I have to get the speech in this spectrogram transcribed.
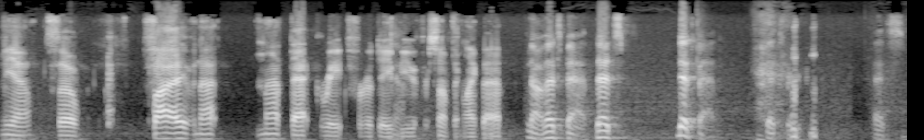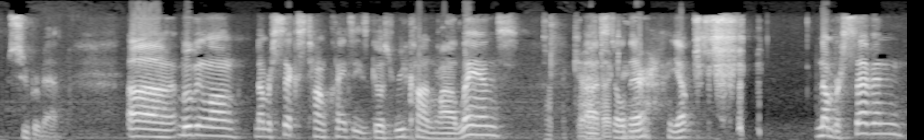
Yeah, so five, not not that great for a debut for something like that. No, that's bad. That's that's bad. That's very. That's super bad. Uh, moving along, number six, Tom Clancy's Ghost Recon Wildlands. God, Uh, still game. there. Yep. number seven,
